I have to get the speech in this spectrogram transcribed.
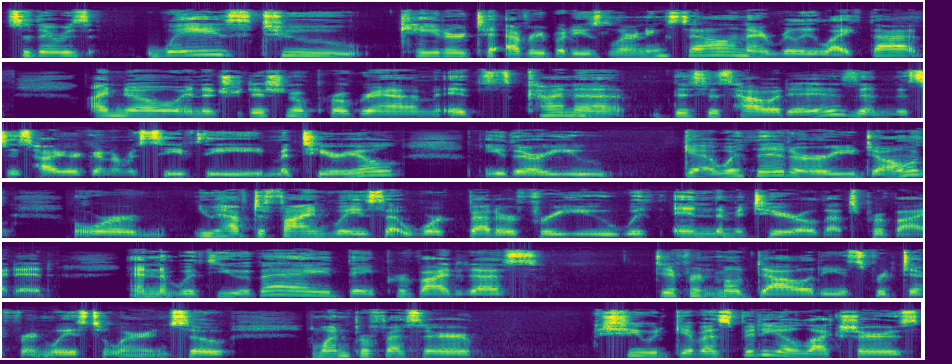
So there was ways to cater to everybody's learning style. And I really like that. I know in a traditional program, it's kind of this is how it is, and this is how you're going to receive the material. Either you get with it or you don't, or you have to find ways that work better for you within the material that's provided. And with U of A, they provided us different modalities for different ways to learn. So one professor, she would give us video lectures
